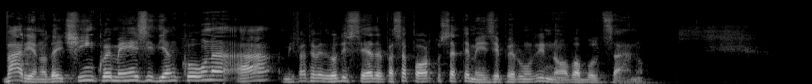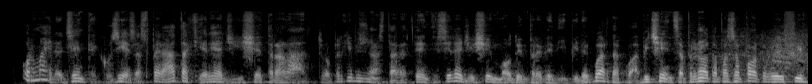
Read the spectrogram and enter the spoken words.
Variano dai cinque mesi di Ancona a, mi fate vedere l'Odissea del passaporto, sette mesi per un rinnovo a Bolzano. Ormai la gente è così esasperata che reagisce tra l'altro, perché bisogna stare attenti, si reagisce in modo imprevedibile. Guarda qua, Vicenza prenota passaporto per il film,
